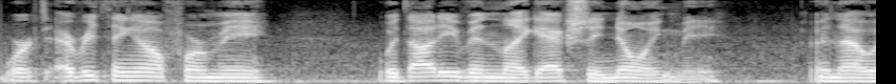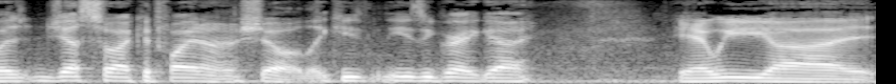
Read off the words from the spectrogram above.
worked everything out for me without even like actually knowing me. And that was just so I could fight on a show. Like he's he's a great guy. Yeah, we. Uh,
